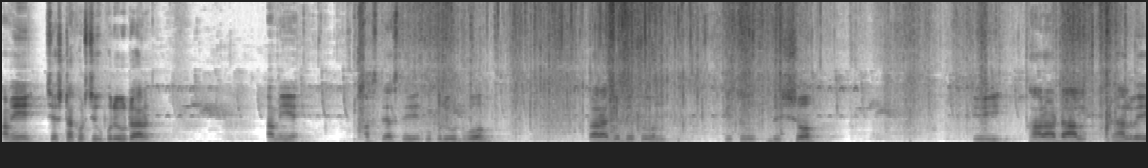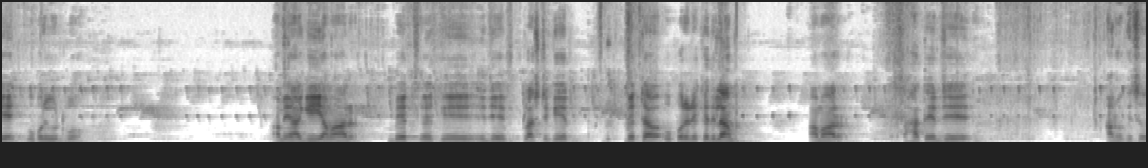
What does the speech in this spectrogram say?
আমি চেষ্টা করছি উপরে উঠার। আমি আস্তে আস্তে উপরে উঠব। তার আগে দেখুন কিছু দৃশ্য। এই খাড়া ডাল ঢাল বেয়ে উপরে উঠব। আমি আগেই আমার ব্যাগ এই যে প্লাস্টিকের ব্যাগটা উপরে রেখে দিলাম। আমার হাতের যে আরও কিছু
